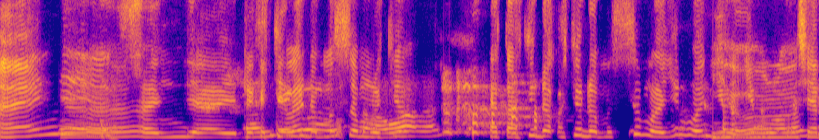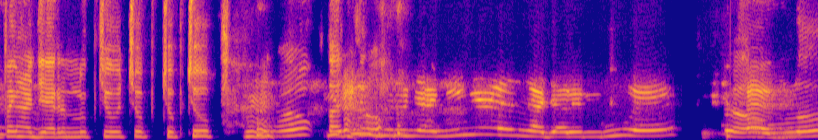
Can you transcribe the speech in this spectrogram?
anjas. anjay dari kecilnya udah mesem lu Cil kan. eh Tacil udah kecil udah mesem aja lu Ya Allah, orang. siapa yang ngajarin lu cup cup cup cup? Oh, Tacil Guru nyanyinya yang ngajarin gue. ya Eh, Allah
